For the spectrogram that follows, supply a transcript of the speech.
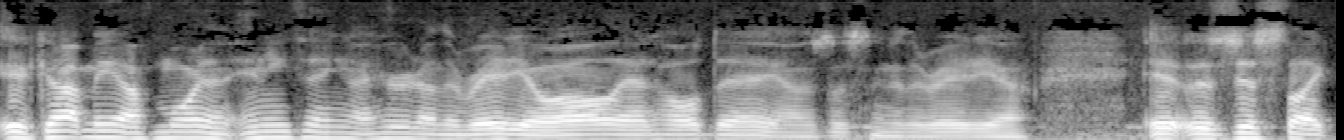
it got me off more than anything I heard on the radio all that whole day. I was listening to the radio. It was just like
